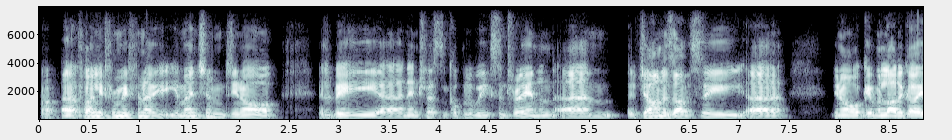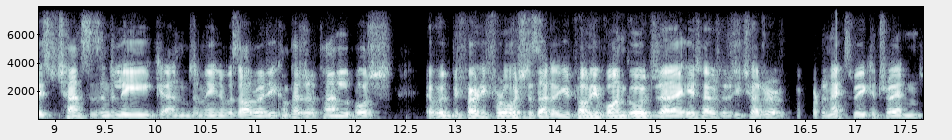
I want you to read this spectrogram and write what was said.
Uh, finally, for me, for now, you mentioned, you know it'll be uh, an interesting couple of weeks in training. Um, John is obviously, uh, you know, giving a lot of guys chances in the league, and I mean, it was already a competitive panel, but it will be fairly ferocious. That you probably have one good uh, hit out at each other for the next week in training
